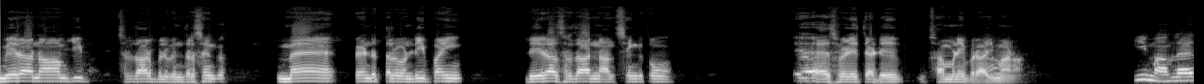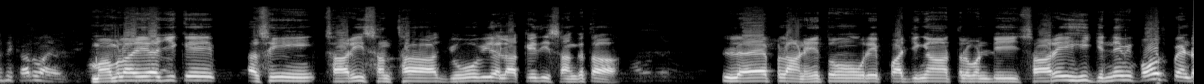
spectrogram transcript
ਮੇਰਾ ਨਾਮ ਜੀ ਸਰਦਾਰ ਬਲਵਿੰਦਰ ਸਿੰਘ। ਮੈਂ ਪਿੰਡ ਤਲਵੰਡੀ ਪਾਈ ਡੇਰਾ ਸਰਦਾਰ ਨੰਦ ਸਿੰਘ ਤੋਂ। ਇਸ ਵੇਲੇ ਤੁਹਾਡੇ ਸਾਹਮਣੇ ਬਿਰਾਜਮਾਨ ਹਾਂ। ਕੀ ਮਾਮਲਾ ਹੈ ਤੇ ਕਦੋਂ ਆਏ ਹੋ ਇੱਥੇ? ਮਾਮਲਾ ਇਹ ਹੈ ਜੀ ਕਿ ਅਸੀਂ ਸਾਰੀ ਸੰਥਾ ਜੋ ਵੀ ਇਲਾਕੇ ਦੀ ਸੰਗਤ ਆ ਲੈ ਭਲਾਣੇ ਤੋਂ ਉਰੇ ਪਾਜੀਆਂ ਤਲਵੰਡੀ ਸਾਰੇ ਹੀ ਜਿੰਨੇ ਵੀ ਬਹੁਤ ਪਿੰਡ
